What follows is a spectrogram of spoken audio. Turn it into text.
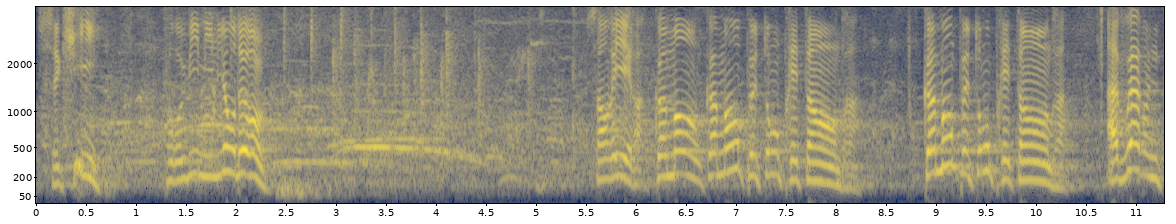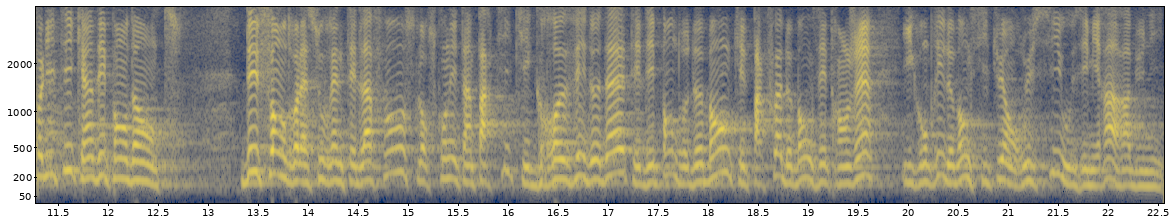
ce qui, pour 8 millions d'euros. sans rire, comment, comment peut-on prétendre Comment peut-on prétendre avoir une politique indépendante? Défendre la souveraineté de la France lorsqu'on est un parti qui est grevé de dettes et dépendre de banques et parfois de banques étrangères, y compris de banques situées en Russie ou aux Émirats arabes unis.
